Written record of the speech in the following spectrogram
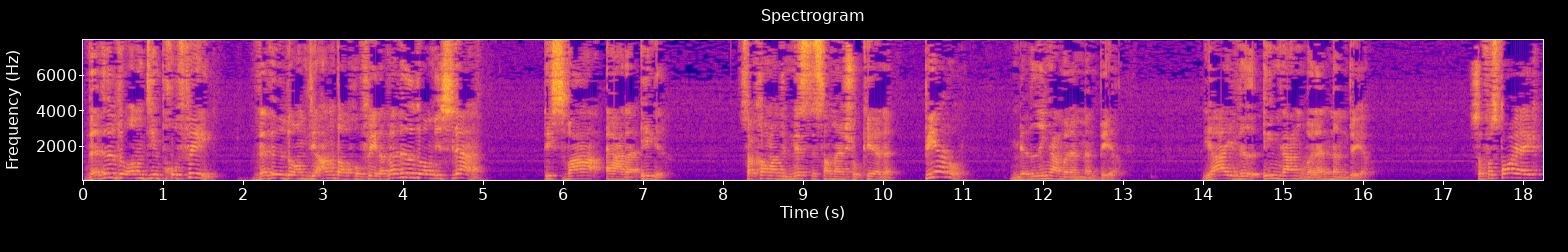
Hvad ved du om din profet? Hvad ved du om de andre profeter? Hvad ved du om islam? Det svar er der ikke. Så kommer det næste, som er chokerende. Beder du? Men jeg ved ikke engang, hvordan man beder. Jeg ved ikke engang, hvordan man beder Så forstår jeg ikke,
